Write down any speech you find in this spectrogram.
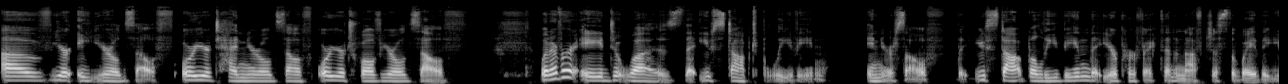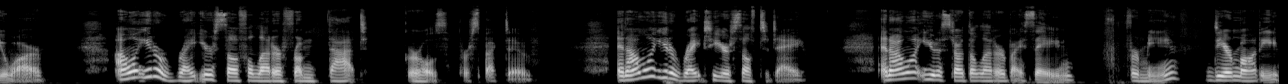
of your eight year old self or your 10 year old self or your 12 year old self, whatever age it was that you stopped believing in yourself, that you stopped believing that you're perfect and enough just the way that you are. I want you to write yourself a letter from that girl's perspective. And I want you to write to yourself today. And I want you to start the letter by saying, for me, Dear Mari,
